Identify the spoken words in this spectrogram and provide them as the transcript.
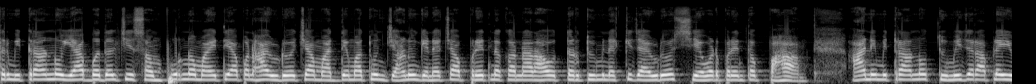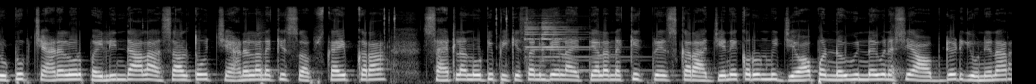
तर मित्रांनो याबद्दलची संपूर्ण माहिती आपण हा व्हिडिओच्या माध्यमातून जाणून घेण्याचा प्रयत्न करणार आहोत. तर तुम्ही नक्कीच हा व्हिडिओ शेवटपर्यंत पहा. आणि मित्रांनो तुम्ही जर आपल्या यूट्यूब चॅनलवर पहिल्यांदा आला असाल तो चॅनलला नक्की सबस्क्राईब करा. साईटला नोटिफिकेशन बेल आहे त्याला नक्कीच प्रेस करा. जेणेकरून मी जेव्हा पण नवीन नवीन असे अपडेट घेऊन येणार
